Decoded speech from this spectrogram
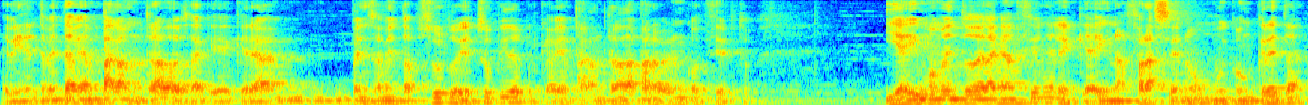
Evidentemente habían pagado entrada, o sea, que, que era un pensamiento absurdo y estúpido, porque habían pagado entrada para ver un concierto. Y hay un momento de la canción en el que hay una frase, ¿no? Muy concreta,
